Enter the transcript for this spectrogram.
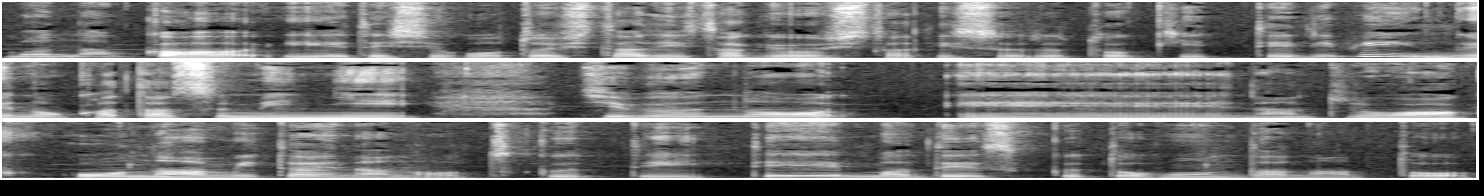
まあ、なんか家で仕事したり作業したりする時ってリビングの片隅に自分のえーなんていうのワークコーナーみたいなのを作っていて、まあ、デスクと本棚と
